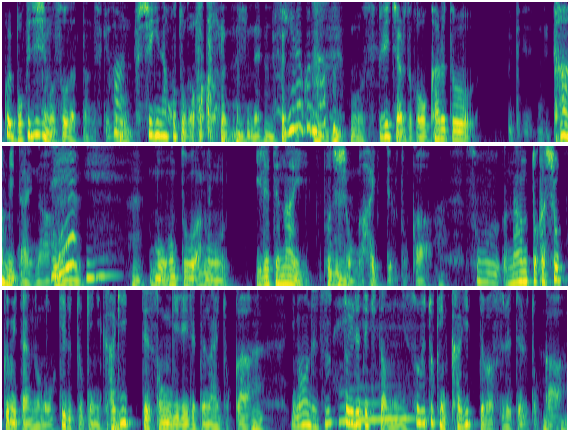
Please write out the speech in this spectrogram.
これ僕自身もそうだったんですけど、はい、不思議なことが起こるんですね。不思議なこと？もうスピリチュアルとかオカルトかみたいな、もう本当あの、入れてないポジションが入ってるとか、そう、なんとかショックみたいなのが起きるときに限って損切り入れてないとか、今までずっと入れてきたのに、そういう時に限って忘れてるとか、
